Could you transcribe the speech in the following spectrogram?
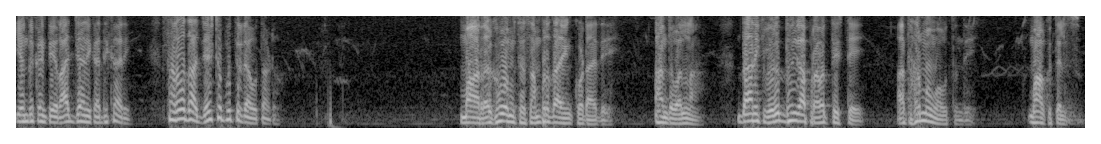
ఎందుకంటే రాజ్యానికి అధికారి సర్వదా జ్యేష్ఠపుత్రుడు అవుతాడు. మా రఘువంశ సంప్రదాయం కూడా అదే. అందువలన దానికి విరుద్ధంగా ప్రవర్తిస్తే అధర్మం అవుతుంది. మాకు తెలుసు.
